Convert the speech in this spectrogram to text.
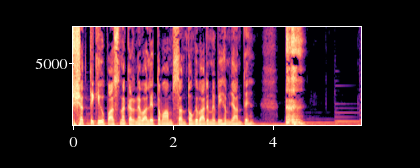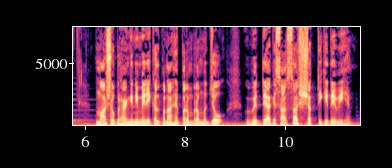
शक्ति की उपासना करने वाले तमाम संतों के बारे में भी हम जानते हैं। माँ शुभ्रांगिनी मेरी कल्पना है परम ब्रह्म जो विद्या के साथ साथ शक्ति की देवी हैं।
